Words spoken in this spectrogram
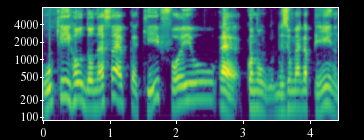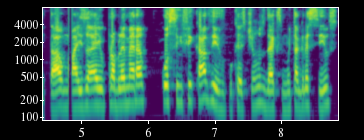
O que rodou nessa época aqui foi o. É, quando dizia o Mega Pino e tal, mas aí o problema era conseguir ficar vivo, porque tinha uns decks muito agressivos.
